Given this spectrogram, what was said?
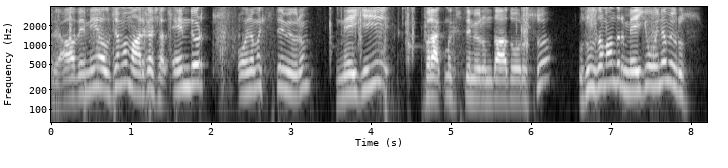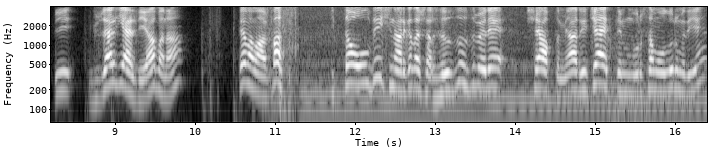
Böyle AVM'yi alacağım ama arkadaşlar M4 oynamak istemiyorum. MG'yi bırakmak istemiyorum daha doğrusu. Uzun zamandır MG oynamıyoruz. Bir güzel geldi ya bana. Devam abi bas. İddia olduğu için arkadaşlar hızlı hızlı böyle şey yaptım ya rica ettim vursam olur mu diye.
